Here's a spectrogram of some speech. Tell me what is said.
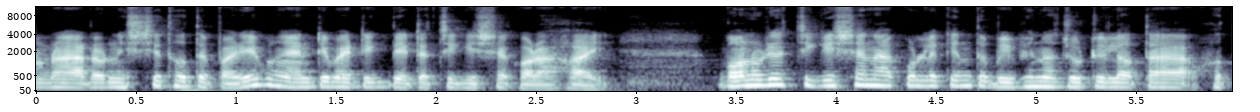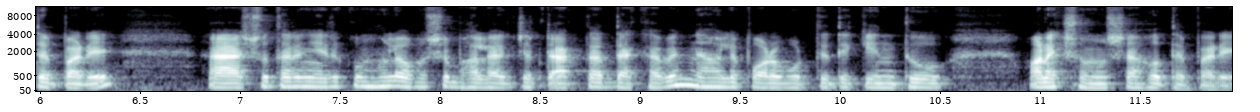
আমরা আরও নিশ্চিত হতে পারি এবং অ্যান্টিবায়োটিক দিয়ে এটা চিকিৎসা করা হয়। গনোরিয়ার চিকিৎসা না করলে কিন্তু বিভিন্ন জটিলতা হতে পারে। সুতরাং এরকম হলে অবশ্যই ভালো একজন ডাক্তার দেখাবেন, না হলে পরবর্তীতে কিন্তু অনেক সমস্যা হতে পারে।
